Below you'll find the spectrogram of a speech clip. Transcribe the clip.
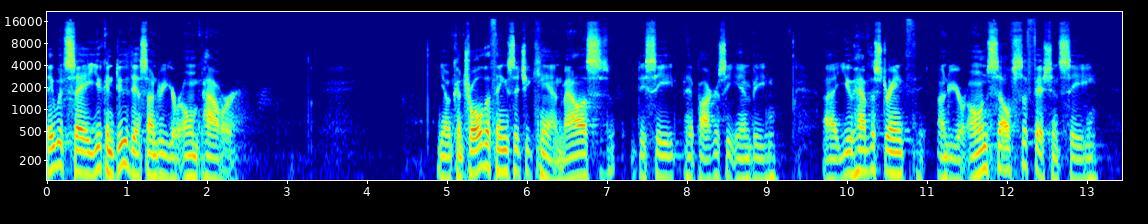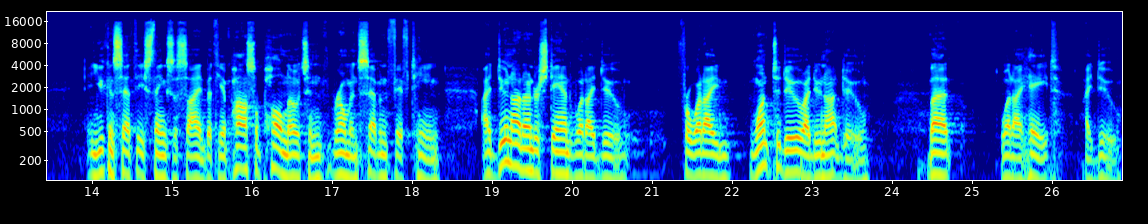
they would say you can do this under your own power. You know, control the things that you can malice, deceit, hypocrisy, envy. Uh, you have the strength under your own self sufficiency, and you can set these things aside. But the Apostle Paul notes in Romans 7:15, I do not understand what I do, for what I want to do, I do not do, but what I hate, I do.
